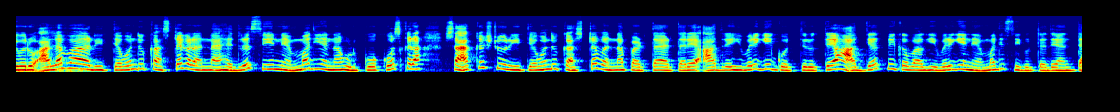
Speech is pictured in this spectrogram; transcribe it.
ಇವರು ಹಲವಾರು ರೀತಿಯ ಒಂದು ಕಷ್ಟಗಳನ್ನ ಎದುರಿಸಿ ನೆಮ್ಮದಿಯನ್ನ ಹುಡುಕೋಕ್ಕೋಸ್ಕರ ಸಾಕಷ್ಟು ರೀತಿಯ ಒಂದು ಕಷ್ಟವನ್ನ ಪಡ್ತಾ ಇರ್ತಾರೆ. ಆದರೆ ಇವರಿಗೆ ಗೊತ್ತಿರುತ್ತೆ ಆಧ್ಯಾತ್ಮಿಕವಾಗಿ ಇವರಿಗೆ ನೆಮ್ಮದಿ ಸಿಗುತ್ತದೆ ಅಂತ.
